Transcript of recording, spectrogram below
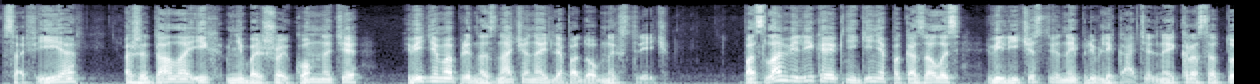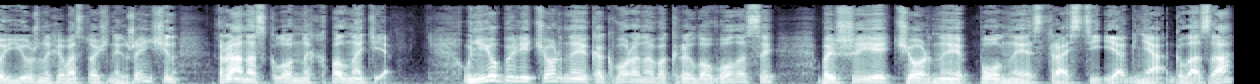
София ожидала их в небольшой комнате, видимо, предназначенной для подобных встреч. Послам великая княгиня показалась величественной, привлекательной красотой южных и восточных женщин, рано склонных к полноте. У нее были черные, как вороново крыло, волосы, большие черные, полные страсти и огня глаза,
